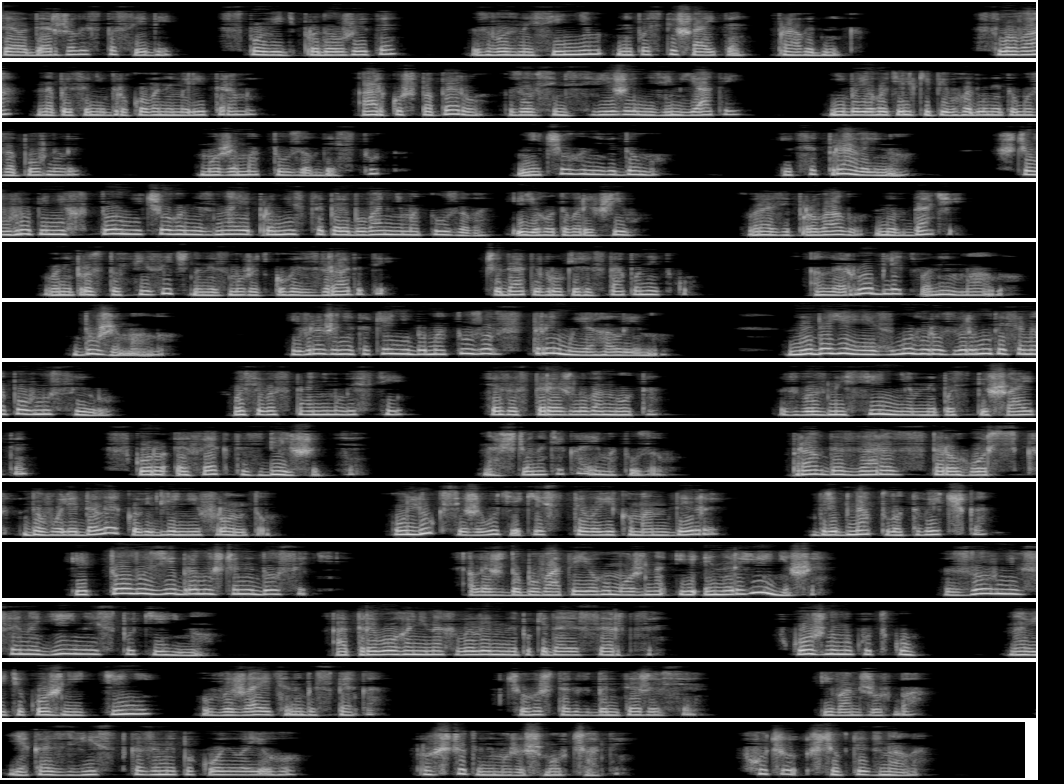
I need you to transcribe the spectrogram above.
Все одержали спасибі. Сповідь продовжуйте, з вознесінням не поспішайте, праведник. Слова, написані друкованими літерами, аркуш паперу зовсім свіжий, незім'ятий, ніби його тільки півгодини тому заповнили. Може, Матузов десь тут? Нічого не відомо. І це правильно, що в групі ніхто нічого не знає про місце перебування Матузова і його товаришів. В разі провалу, невдачі, вони просто фізично не зможуть когось зрадити чи дати в руки гестапо нитку. Але роблять вони мало, дуже мало. І враження таке, ніби Матузов стримує Галину, не дає їй змоги розвернутися на повну силу. Ось і в останньому листі ця застережлива нота. З вознесінням не поспішайте, скоро ефект збільшиться. На що натякає Матузов? Правда, зараз Старогорськ доволі далеко від лінії фронту. У люксі живуть якісь тилові командири, дрібна плотвичка, і толу зібрано ще не досить. Але ж добувати його можна і енергійніше. Зовні все надійно і спокійно, а тривога ні на хвилину не покидає серце. В кожному кутку, навіть у кожній тіні, вважається небезпека. Чого ж так збентежився Іван Журба? Яка звістка занепокоїла його? Про що ти не можеш мовчати? Хочу, щоб ти знала.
